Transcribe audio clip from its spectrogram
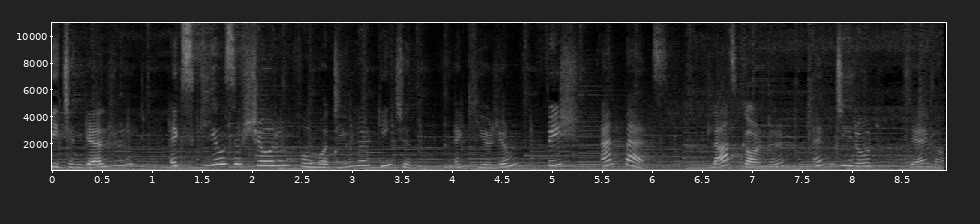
kitchen gallery, exclusive showroom for modular kitchen, aquarium, fish and pets, glass corner, MG Road, Jayagon.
